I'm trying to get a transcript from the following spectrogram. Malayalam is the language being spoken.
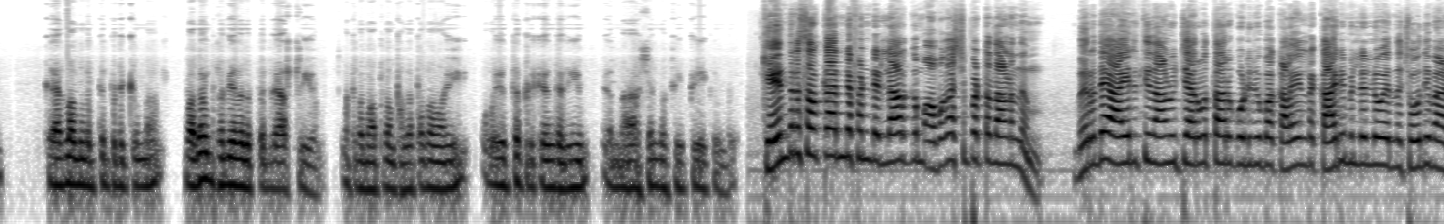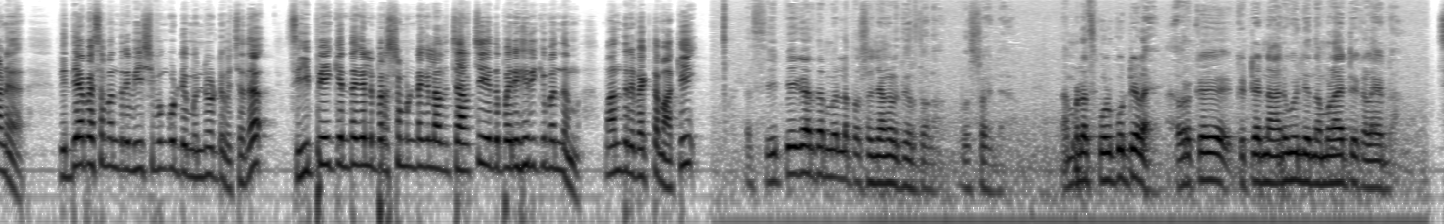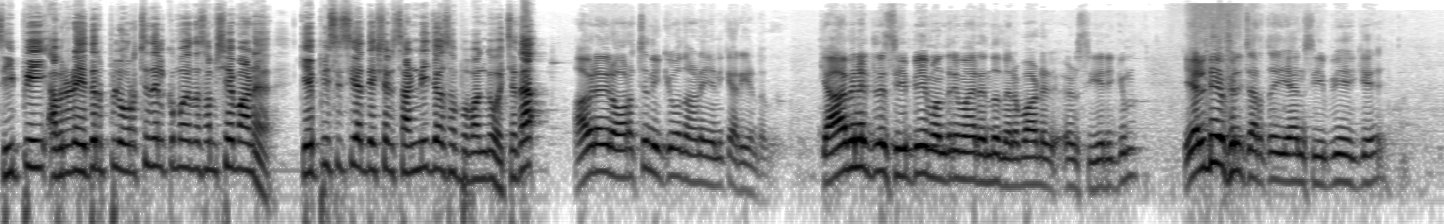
കേരളം ഉയർത്തിപ്പിടിക്കുന്ന മതഭദ്രതയുടെ രാഷ്ട്രീയം അത്രമാത്രം ഫലപ്രദമായി ഉയർത്തിപ്പിടിക്കാൻ കഴിയും എന്ന ആശങ്ക സി പി ഐക്കുണ്ട് കേന്ദ്ര സർക്കാരിന്റെ ഫണ്ട് എല്ലാവർക്കും അവകാശപ്പെട്ടതാണെന്നും വെറുതെ ആയിരത്തി നാനൂറ്റി അറുപത്തി ആറ് കോടി രൂപ കളയേണ്ട കാര്യമില്ലല്ലോ എന്ന ചോദ്യമാണ് വിദ്യാഭ്യാസ മന്ത്രി വി ശിവൻകുട്ടി മുന്നോട്ട് വെച്ചത്. സി പി ഐക്ക് എന്തെങ്കിലും പ്രശ്നമുണ്ടെങ്കിൽ അത് ചർച്ച ചെയ്ത് പരിഹരിക്കുമെന്നും മന്ത്രി വ്യക്തമാക്കി. സി പി ഐക്കാർ തമ്മിലുള്ള പ്രശ്നം ഞങ്ങൾ തീർത്തോളാം പ്രശ്നമില്ല. നമ്മുടെ സ്കൂൾ കുട്ടികളെ അവർക്ക് കിട്ടേണ്ട ആനുകൂല്യം നമ്മളായിട്ട് കളയണ്ട. സി പി ഐ അവരുടെ എതിർപ്പിൽ ഉറച്ചു നിൽക്കുമോ എന്ന സംശയമാണ് കെ പി സി സി അധ്യക്ഷൻ സണ്ണി ജോസഫ് പങ്കുവച്ചത്. അവരതിൽ ഉറച്ചു നിൽക്കുമെന്നാണ് എനിക്കറിയേണ്ടത്. ക്യാബിനറ്റിൽ സി പി ഐ മന്ത്രിമാരെന്ത് നിലപാട് സ്വീകരിക്കും? എൽ ഡി എഫിൽ ചർച്ച ചെയ്യാൻ സി പി ഐക്ക്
